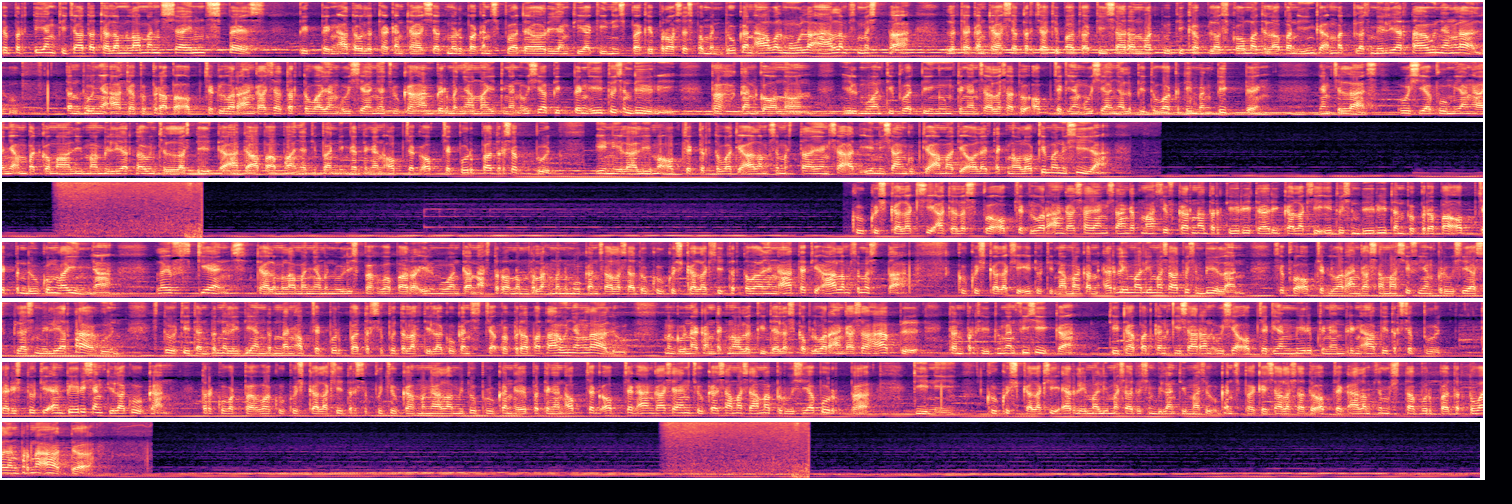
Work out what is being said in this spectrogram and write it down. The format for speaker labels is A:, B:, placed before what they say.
A: Seperti yang dicatat dalam laman Science Space, Big Bang atau ledakan dahsyat merupakan sebuah teori yang diyakini sebagai proses pembentukan awal mula alam semesta. Ledakan dahsyat terjadi pada kisaran waktu 13,8 hingga 14 miliar tahun yang lalu. Tentunya ada beberapa objek luar angkasa tertua yang usianya juga hampir menyamai dengan usia Big Bang itu sendiri. Bahkan konon, ilmuwan dibuat bingung dengan salah satu objek yang usianya lebih tua ketimbang Big Bang. Yang jelas, usia bumi yang hanya 4,5 miliar tahun jelas tidak ada apa-apanya dibandingkan dengan objek-objek purba tersebut. Inilah lima objek tertua di alam semesta yang saat ini sanggup diamati oleh teknologi manusia. Gugus galaksi adalah sebuah objek luar angkasa yang sangat masif karena terdiri dari galaksi itu sendiri dan beberapa objek pendukung lainnya. Life Science dalam lamannya menulis bahwa para ilmuwan dan astronom telah menemukan salah satu gugus galaksi tertua yang ada di alam semesta. Gugus galaksi itu dinamakan R5519, sebuah objek luar angkasa masif yang berusia 11 miliar tahun. Studi dan penelitian tentang objek purba tersebut telah dilakukan sejak beberapa tahun yang lalu menggunakan teknologi teleskop luar angkasa Hubble dan perhitungan fisika didapatkan kisaran usia objek yang mirip dengan ring api tersebut. Dari studi empiris yang dilakukan, terkuak bahwa gugus galaksi tersebut juga mengalami tubrukan hebat dengan objek-objek angkasa yang juga sama-sama berusia purba. Kini, gugus galaksi R5519 dimasukkan sebagai salah satu objek alam semesta purba tertua yang pernah ada.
